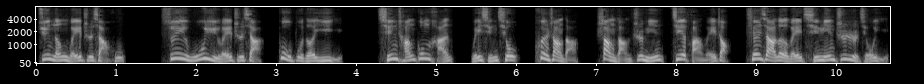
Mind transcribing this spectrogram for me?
君能为之下乎？虽无欲为之下，故不得已矣。秦常攻韩，为行丘，困上党。上党之民皆反为赵，天下乐为秦民之日久矣。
